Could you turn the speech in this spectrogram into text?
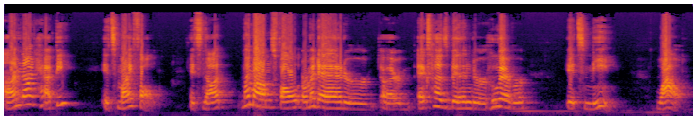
I'm not happy, it's my fault. It's not my mom's fault or my dad or, or ex-husband or whoever. It's me. Wow.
